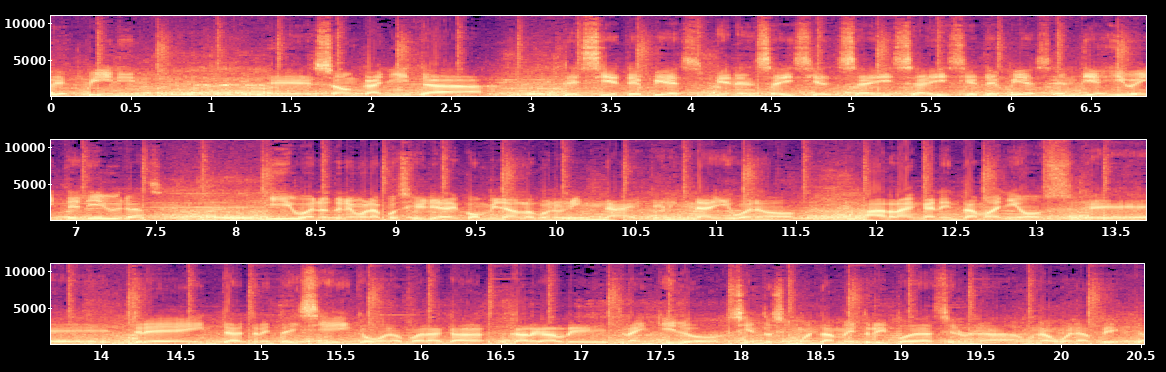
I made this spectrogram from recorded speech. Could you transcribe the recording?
de spinning, eh, son cañitas de 7 pies, vienen 6, 6, 6, 7 pies en 10 y 20 libras y bueno, tenemos la posibilidad de combinarlo con un Ignite. El Ignite, bueno, arrancan en tamaños 30, 35, bueno, para cargarle tranquilo 150 metros y poder hacer una, una buena pesca.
